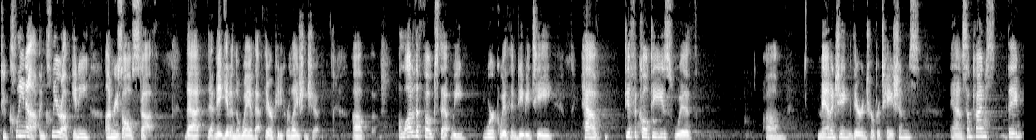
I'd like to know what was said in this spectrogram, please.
to clean up and clear up any unresolved stuff that, that may get in the way of that therapeutic relationship. Uh, a lot of the folks that we work with in DBT have difficulties with um, managing their interpretations, and sometimes they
